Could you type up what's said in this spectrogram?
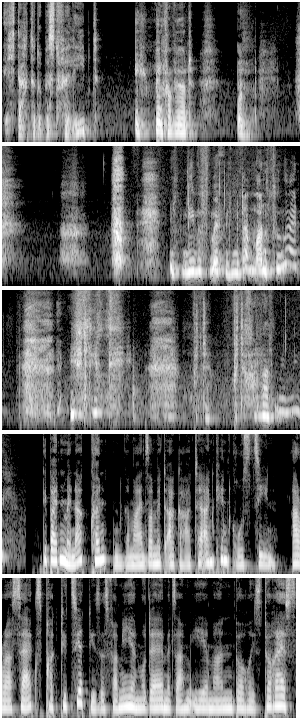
Ich dachte, du bist verliebt. Ich bin verwirrt. Und ich liebe es wirklich, mit einem Mann zu sein. Ich liebe dich. Bitte, bitte verlass mich nicht. Die beiden Männer könnten gemeinsam mit Agathe ein Kind großziehen. Ara Sachs praktiziert dieses Familienmodell mit seinem Ehemann Boris Torres.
